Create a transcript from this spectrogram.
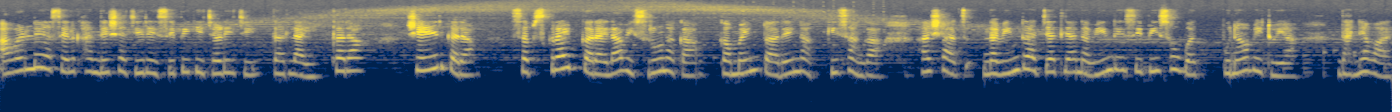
आवडली असेल खानदेशाची रेसिपी खिचडीची तर लाईक करा शेअर करा सबस्क्राईब करायला विसरू नका. कमेंटद्वारे नक्की सांगा. अशाच नवीन राज्यातल्या नवीन रेसिपीसोबत पुन्हा भेटूया. धन्यवाद.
